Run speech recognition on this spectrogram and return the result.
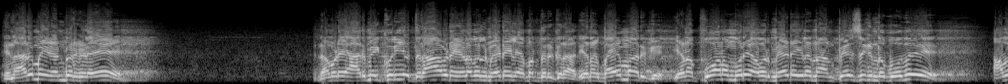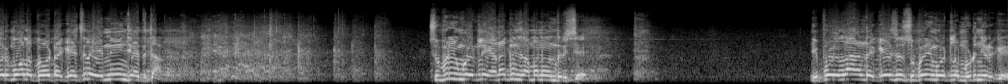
என் அருமை நண்பர்களே நம்முடைய அருமைக்குரிய திராவிட இளவல் மேடையில் அமர்ந்திருக்கிறார். எனக்கு பயமா இருக்கு. ஏன்னா போன முறை அவர் மேடையில் நான் பேசுகின்ற போது அவர் மூலம் போட்ட கேஸ்ல என்னையும் சேர்த்துட்டான். சுப்ரீம் கோர்ட்ல எனக்கும் சம்மன் வந்துருச்சு. இப்பொழுதுதான் அந்த கேஸ் சுப்ரீம் கோர்ட்ல முடிஞ்சிருக்கு.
